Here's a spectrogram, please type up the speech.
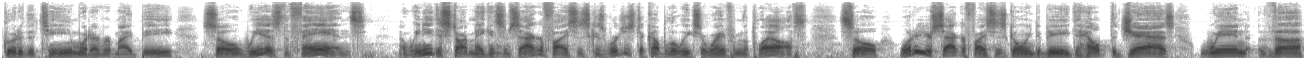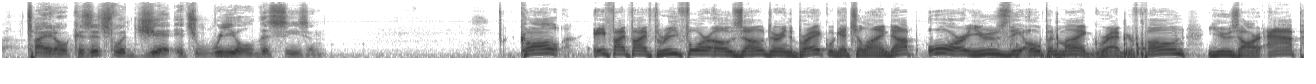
good of the team, whatever it might be. So we as the fans and we need to start making some sacrifices because we're just a couple of weeks away from the playoffs. So, what are your sacrifices going to be to help the Jazz win the title? Because it's legit, it's real this season. Call 855 340 zone during the break. We'll get you lined up or use the open mic. Grab your phone, use our app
